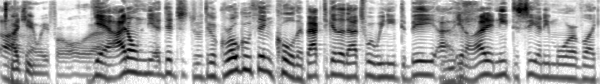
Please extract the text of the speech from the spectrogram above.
I can't wait for all of that. yeah, I don't need the, Grogu thing. Cool, they're back together. That's where we need to be. I, you know, I didn't need to see any more of like,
